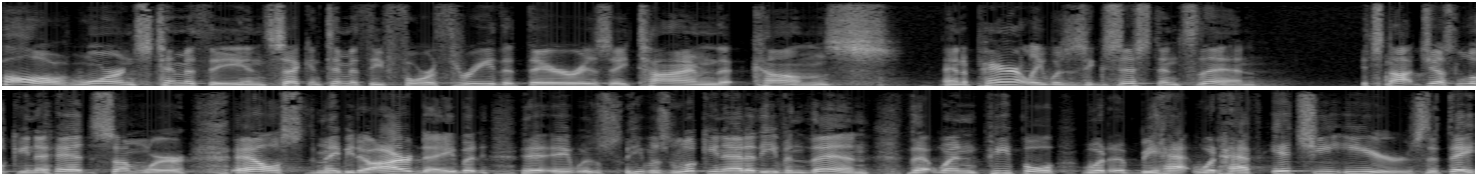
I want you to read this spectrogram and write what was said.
Paul warns Timothy in 2 Timothy 4 3 that there is a time that comes, and apparently was existence then. It's not just looking ahead somewhere else, maybe to our day, but it was, he was looking at it even then that when people would, be, would have itchy ears, that they,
